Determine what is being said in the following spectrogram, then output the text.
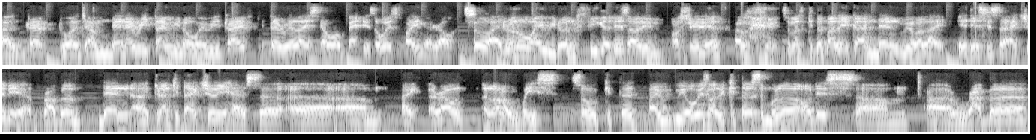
uh, drive dua jam. Then every time, you know, when we drive, kita realize that bat is always flying around. So I don't know why we don't figure this out in Australia. so once kita balik kan, then we were like, hey, this is actually a problem. Then uh, kilang kita actually has uh, uh, um, like around a lot of waste. So kita, we always know that kita semula all this um, uh, rubber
